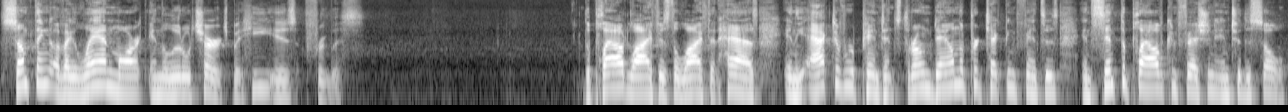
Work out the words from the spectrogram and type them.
something of a landmark in the little church, but he is fruitless. The plowed life is the life that has, in the act of repentance, thrown down the protecting fences and sent the plow of confession into the soul.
